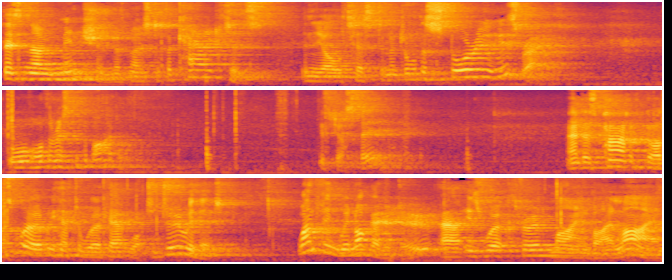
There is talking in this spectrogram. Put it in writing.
There's no mention of most of the characters in the Old Testament or the story of Israel or, or the rest of the Bible. It's just there. And as part of God's Word, we have to work out what to do with it. One thing we're not going to do uh, is work through it line by line.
